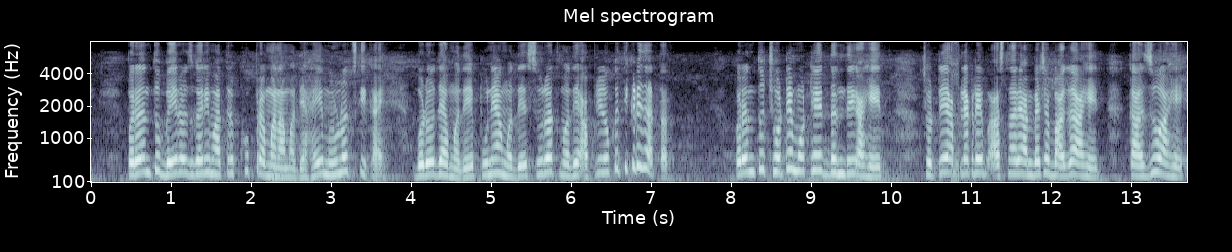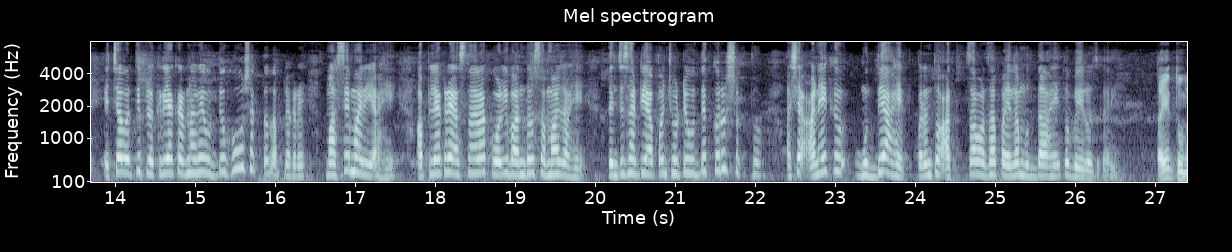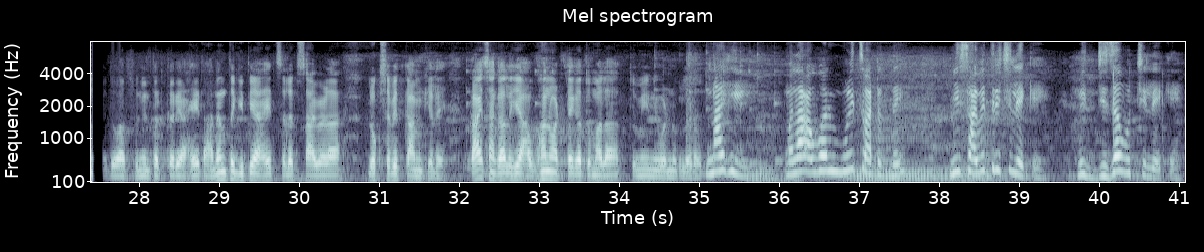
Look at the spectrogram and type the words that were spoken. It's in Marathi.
परंतु बेरोजगारी मात्र खूप प्रमाणामध्ये आहे. म्हणूनच की काय? बडोद्यामध्ये पुण्यामध्ये सुरतमध्ये आपली लोकं तिकडे जातात. परंतु छोटे मोठे धंदे आहेत. छोटे आपल्याकडे असणाऱ्या आंब्याच्या बागा आहेत काजू आहे याच्यावरती प्रक्रिया करणारे उद्योग होऊ शकतात आपल्याकडे. मासेमारी आहे आपल्याकडे असणारा कोळी बांधव समाज आहे त्यांच्यासाठी आपण छोटे उद्योग करू शकतो. अशा अनेक मुद्दे आहेत परंतु आजचा माझा पहिला मुद्दा आहे तो बेरोजगारी. ताई तुम उमेदवार सुनील तटकरे आहेत अनंत गीते आहेत सलग सहा वेळा लोकसभेत काम केलं आहे काय सांगाल हे आव्हान वाटतंय का तुम्हाला तुम्ही निवडणूक लढवता नाही मला आव्हान मुळीच वाटत नाही. मी सावित्रीची लेख आहे. मी जिजाऊची लेख आहे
